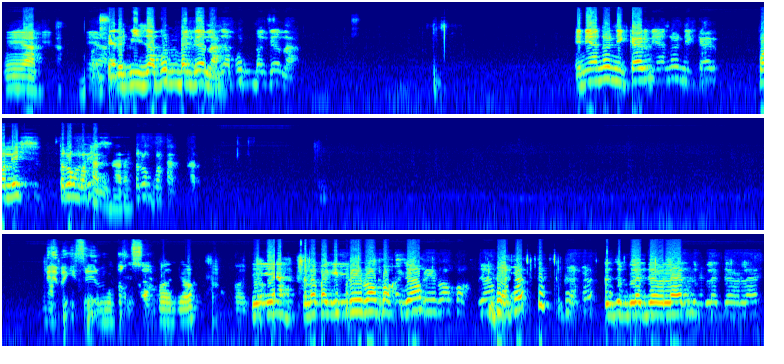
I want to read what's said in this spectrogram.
Iya. Masih ada pizza pun bagela. Pizza pun bagela. Ini anu nih kan, ini anu nih kan. Polis, tolong berhantar. Tolong berhantar. Eh, bagi free Robux. Iya, kena bagi free Robux, Jo. Free Robux, Jo. Belajar.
